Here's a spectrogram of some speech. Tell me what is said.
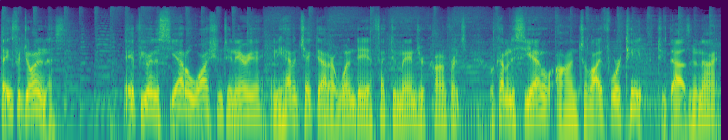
Thanks for joining us. If you're in the Seattle, Washington area and you haven't checked out our one day Effective Manager Conference, we're coming to Seattle on July 14th, 2009.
